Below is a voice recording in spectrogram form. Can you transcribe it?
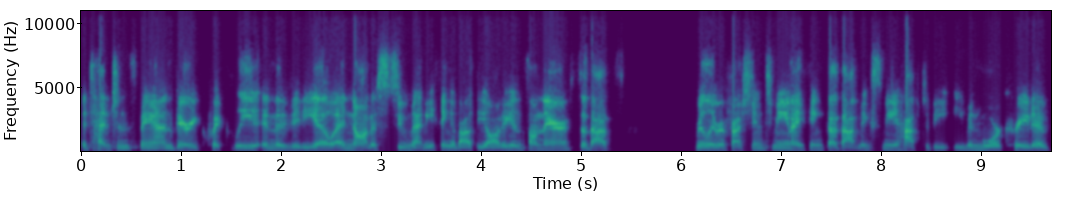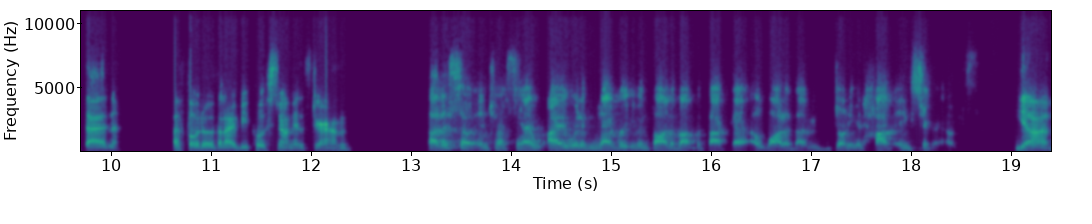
attention span very quickly in the video and not assume anything about the audience on there. So that's really refreshing to me. And I think that that makes me have to be even more creative than a photo that I'd be posting on Instagram. That is so interesting. I, I would have never even thought about the fact that a lot of them don't even have Instagrams. Yeah.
